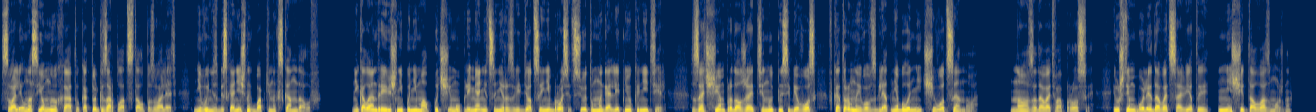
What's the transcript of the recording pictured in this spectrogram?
свалил на съемную хату, как только зарплата стала позволять, не вынес бесконечных бабкиных скандалов. Николай Андреевич не понимал, почему племянница не разведется и не бросит всю эту многолетнюю канитель, зачем продолжает тянуть на себе воз, в котором, на его взгляд, не было ничего ценного. Но задавать вопросы, и уж тем более давать советы, не считал возможным.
